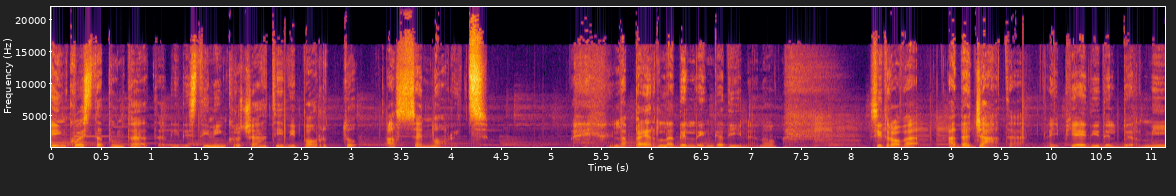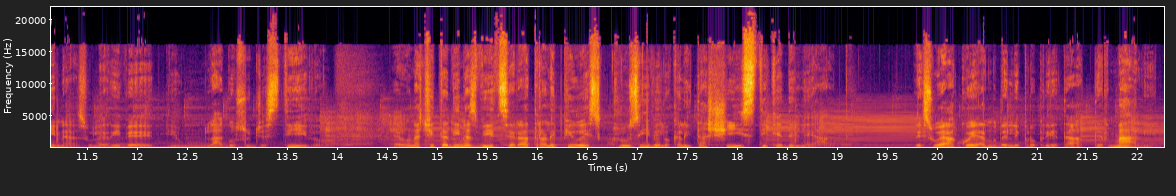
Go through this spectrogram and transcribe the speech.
In questa puntata di Destini Incrociati vi porto a St. Moritz, la perla dell'Engadina, no? Si trova adagiata ai piedi del Bernina, sulle rive di un lago suggestivo. È una cittadina svizzera tra le più esclusive località sciistiche delle Alpi. Le sue acque hanno delle proprietà termali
